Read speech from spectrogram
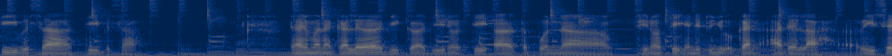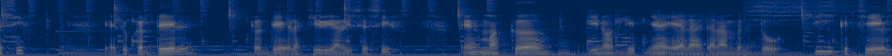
T besar T besar dan manakala jika genotip ataupun uh, fenotip yang ditunjukkan adalah recessive iaitu kerdil kerdil adalah ciri yang recessive ya maka genotipnya ialah dalam bentuk T kecil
